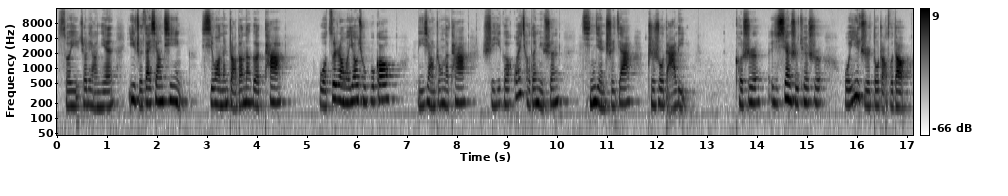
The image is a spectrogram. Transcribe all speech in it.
所以这两年一直在相亲，希望能找到那个他。我自认为要求不高，理想中的她是一个乖巧的女生，勤俭持家，知书达理。可是现实却是我一直都找不到。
